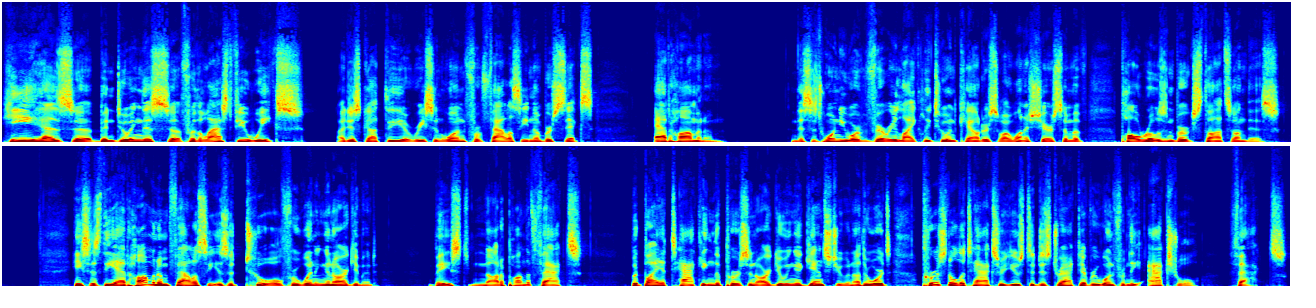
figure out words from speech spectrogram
He has uh, been doing this uh, for the last few weeks. I just got the recent one for fallacy number six, ad hominem. And this is one you are very likely to encounter, so I want to share some of Paul Rosenberg's thoughts on this. He says the ad hominem fallacy is a tool for winning an argument, based not upon the facts, but by attacking the person arguing against you. In other words, personal attacks are used to distract everyone from the actual facts.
